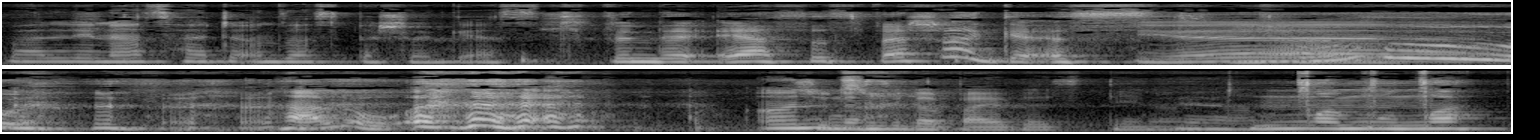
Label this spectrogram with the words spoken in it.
weil Lena ist heute unser Special Guest. Ich bin der erste Special Guest. Yeah. Uh. Hallo. Und Schön, dass du dabei bist, Lena. ja. Mua, mua, mua.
